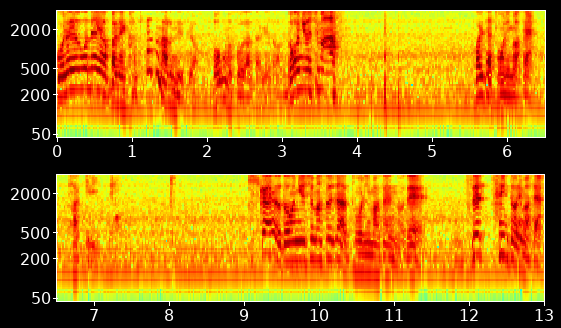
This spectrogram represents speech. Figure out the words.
これをねやっぱね書きたくなるんですよ。僕もそうだったけど。導入します。これじゃ通りません。はっきり言って。機械を導入します。じゃ通りませんので絶対に通りません。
